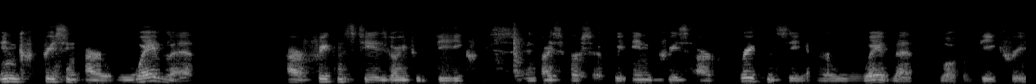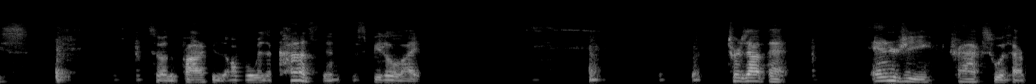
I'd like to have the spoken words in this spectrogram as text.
increasing our wavelength, our frequency is going to decrease and vice versa. If we increase our frequency, our wavelength will decrease. So the product is always a constant, the speed of light. Turns out that energy tracks with our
